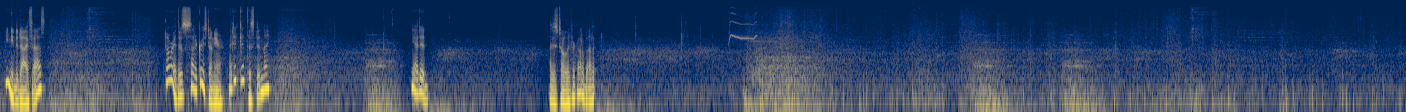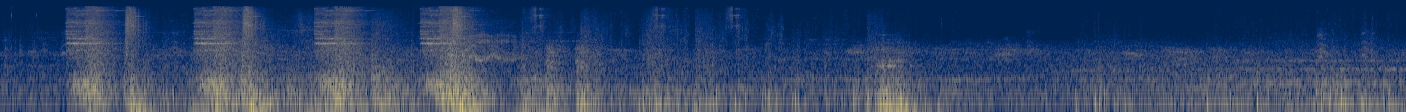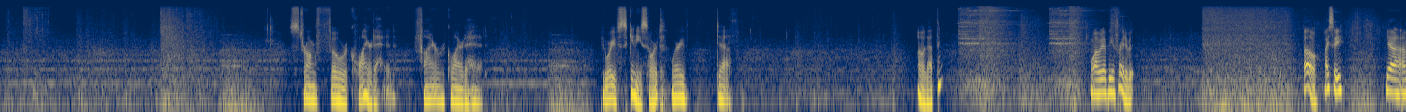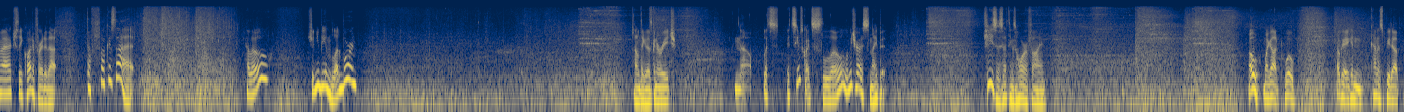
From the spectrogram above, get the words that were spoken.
You need to die fast. Oh right, there's a side of down here. I did get this, didn't I? Yeah, I did. I just totally forgot about it. Ahead. Be wary of skinny sort. Wary of death. Oh, that thing? Why would I be afraid of it? Oh, I see. Yeah, I'm actually quite afraid of that. What the fuck is that? Hello? Shouldn't you be in Bloodborne? I don't think that's gonna reach. No. Let's... It seems quite slow. Let me try to snipe it. Jesus, that thing's horrifying. Oh my god, whoa. Okay, it can kind of speed up.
